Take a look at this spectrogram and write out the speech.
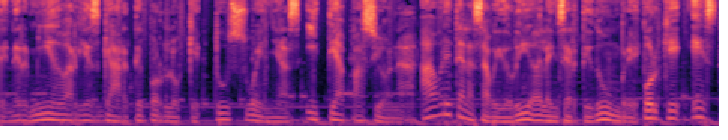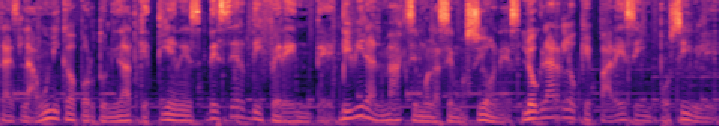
Tener miedo a arriesgarte por lo que tú sueñas y te apasiona. Ábrete a la sabiduría de la incertidumbre porque esta es la única oportunidad que tienes de ser diferente, vivir al máximo las emociones, lograr lo que parece imposible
